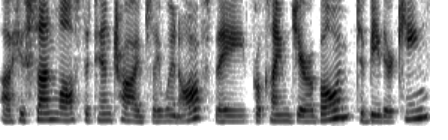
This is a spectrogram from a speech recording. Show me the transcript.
uh, his son lost the 10 tribes. They went off. They proclaimed Jeroboam to be their king.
